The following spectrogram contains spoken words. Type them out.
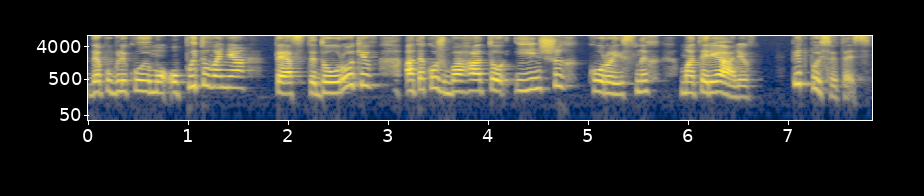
де публікуємо опитування, тести до уроків, а також багато інших корисних матеріалів. Підписуйтесь.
